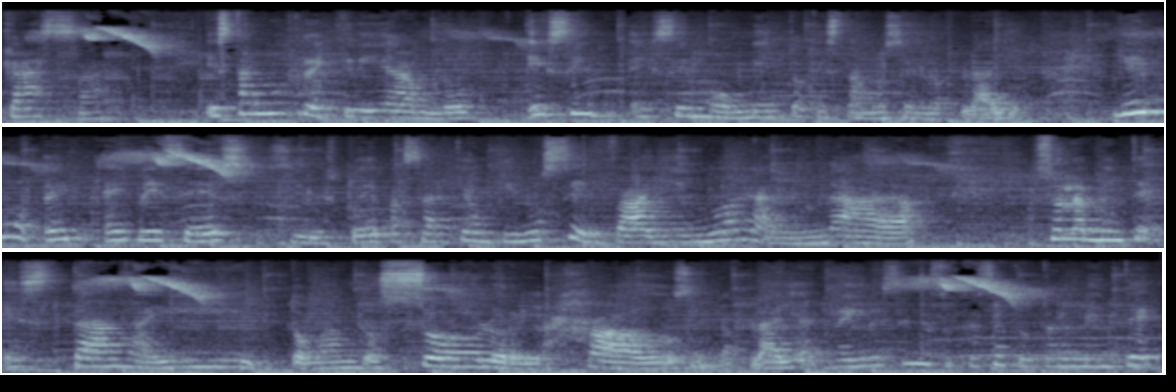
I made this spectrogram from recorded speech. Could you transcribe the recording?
casa, estamos recreando ese, ese momento que estamos en la playa. Y hay, hay, veces, si les puede pasar, que aunque no se bañen, no hagan nada, solamente están ahí tomando sol o relajados en la playa, regresen a su casa totalmente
